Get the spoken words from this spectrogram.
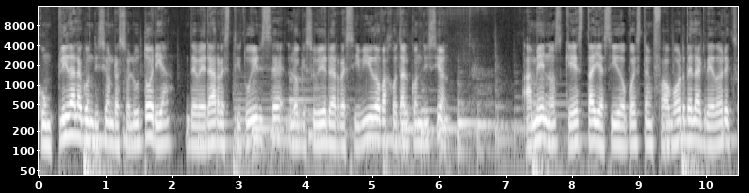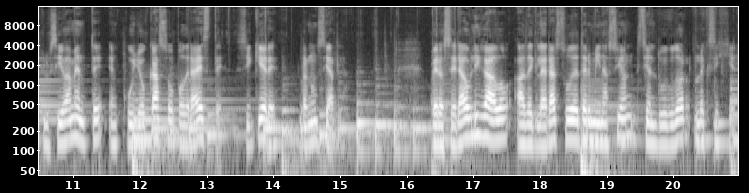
Cumplida la condición resolutoria, deberá restituirse lo que se hubiera recibido bajo tal condición, a menos que ésta haya sido puesta en favor del acreedor exclusivamente, en cuyo caso podrá éste, si quiere, renunciarla. Pero será obligado a declarar su determinación si el deudor lo exigiere.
